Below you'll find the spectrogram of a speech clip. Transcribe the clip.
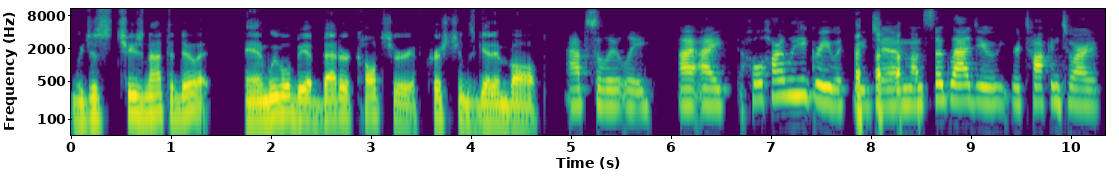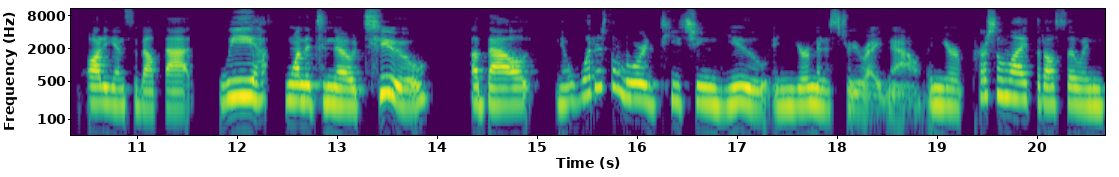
we just choose not to do it. And we will be a better culture if Christians get involved. Absolutely. I, I wholeheartedly agree with you, Jim. I'm so glad you you're talking to our audience about that. We wanted to know too about you know what is the lord teaching you in your ministry right now in your personal life but also in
